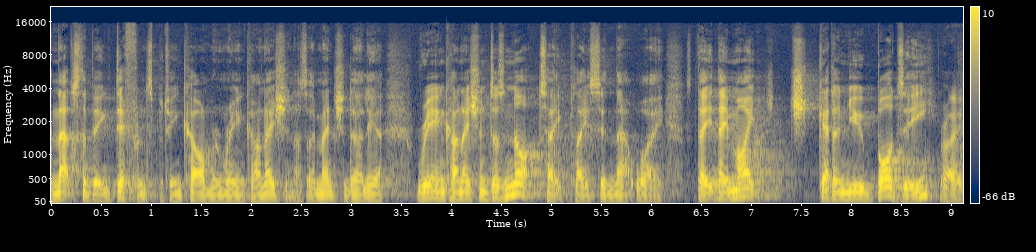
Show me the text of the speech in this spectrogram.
And that's the big difference between karma and reincarnation. As I mentioned earlier, reincarnation does not take place in that way. They, they might get a new body right.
